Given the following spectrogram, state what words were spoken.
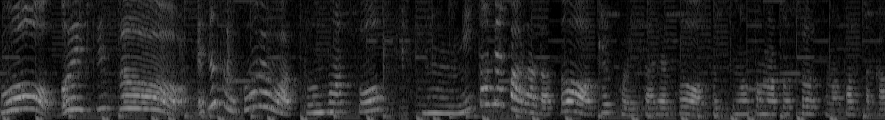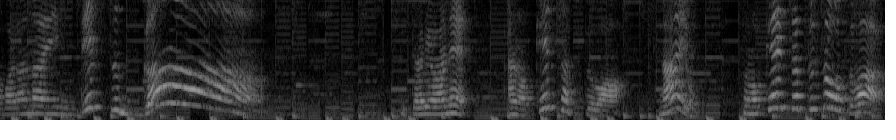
おお美味しそう。えでもこれはトマト？うん見た目からだと結構イタリアと普通のトマトソースのパスタ変わらないんですがイタリアはねあのケチャップはないよ。そのケチャップソースは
